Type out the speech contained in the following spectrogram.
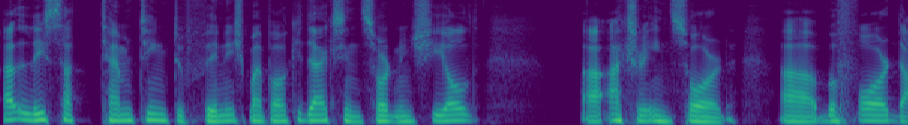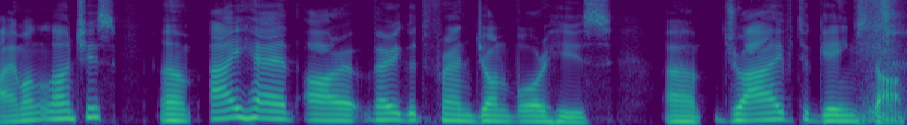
at least attempting to finish my Pokédex in Sword and Shield, uh, actually in Sword, uh, before Diamond launches. Um, I had our very good friend John Voorhees uh, drive to GameStop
